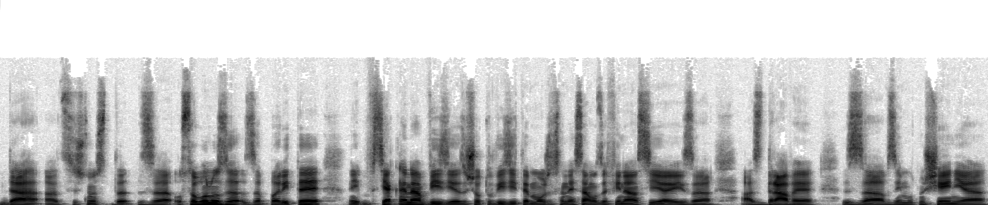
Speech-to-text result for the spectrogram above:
Да, всъщност, за, особено за, за парите, нали, всяка една визия, защото визиите може да са не само за финанси, а и за а, здраве, за взаимоотношения,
